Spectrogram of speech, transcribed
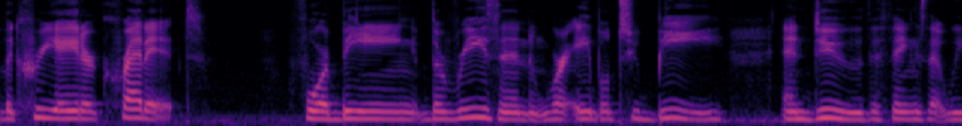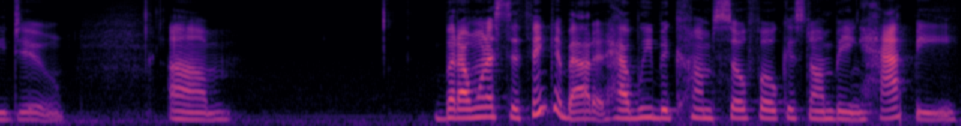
the creator credit for being the reason we're able to be and do the things that we do. Um, but I want us to think about it. Have we become so focused on being happy,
